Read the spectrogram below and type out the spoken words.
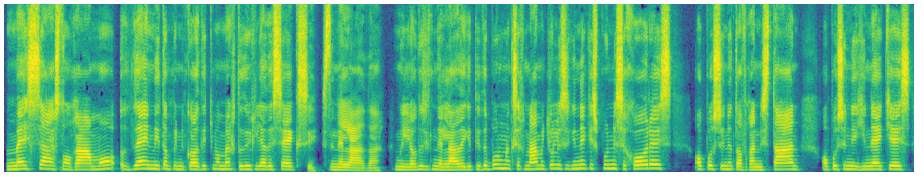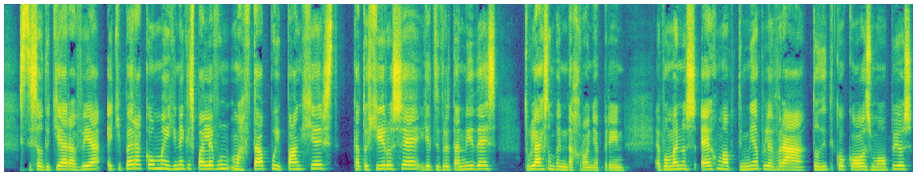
μέσα στον γάμο δεν ήταν ποινικό αδίκημα μέχρι το 2006 στην Ελλάδα. Μιλώντας για την Ελλάδα, γιατί δεν μπορούμε να ξεχνάμε και όλες τις γυναίκες που είναι σε χώρες όπως είναι το Αφγανιστάν, όπως είναι οι γυναίκες στη Σαουδική Αραβία. Εκεί πέρα ακόμα οι γυναίκες παλεύουν με αυτά που η Πανχέρστ κατοχύρωσε για τις Βρετανίδες τουλάχιστον 50 χρόνια πριν. Επομένως, έχουμε από τη μία πλευρά τον δυτικό κόσμο, ο οποίος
